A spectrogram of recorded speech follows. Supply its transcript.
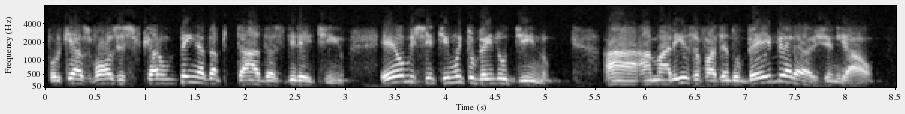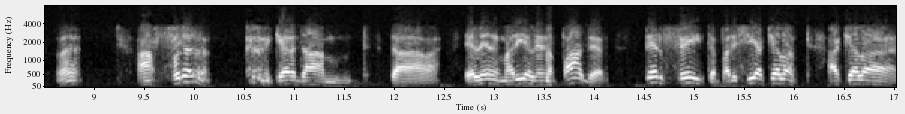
Porque as vozes ficaram bem adaptadas direitinho. Eu me senti muito bem no Dino. A, a Marisa fazendo o Baby era genial. Né? A Fran, que era da, da Helena, Maria Helena Pader, perfeita. Parecia aquela, aquela,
